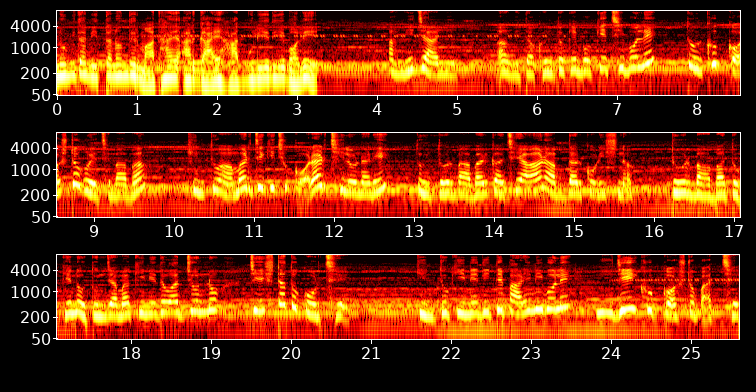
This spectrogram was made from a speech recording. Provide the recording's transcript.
নমিতা নিত্যানন্দের মাথায় আর গায়ে হাত বুলিয়ে দিয়ে বলে আমি জানি আমি তখন তোকে বকেছি বলে তোর খুব কষ্ট হয়েছে বাবা। কিন্তু আমার যে কিছু করার ছিল না রে তুই তোর বাবার কাছে আর আবদার করিস না। তোর বাবা তোকে নতুন জামা কিনে দেওয়ার জন্য চেষ্টা তো করছে। কিন্তু কিনে দিতে পারেনি বলে নিজেই খুব কষ্ট পাচ্ছে।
